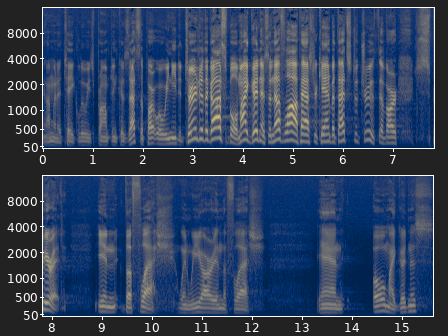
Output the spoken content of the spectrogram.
And I'm going to take Louis' prompting because that's the part where we need to turn to the gospel. My goodness, enough law, Pastor Ken, but that's the truth of our spirit in the flesh, when we are in the flesh. And oh my goodness,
